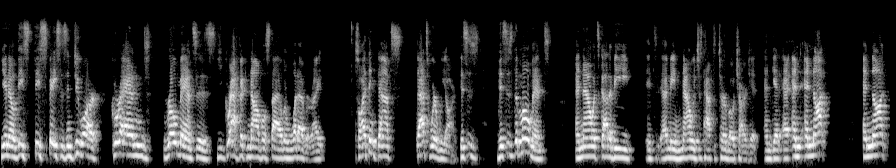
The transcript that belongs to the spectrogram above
you know these these spaces and do our grand romances graphic novel style or whatever right so i think that's that's where we are this is this is the moment and now it's got to be it's i mean now we just have to turbocharge it and get and and not and not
